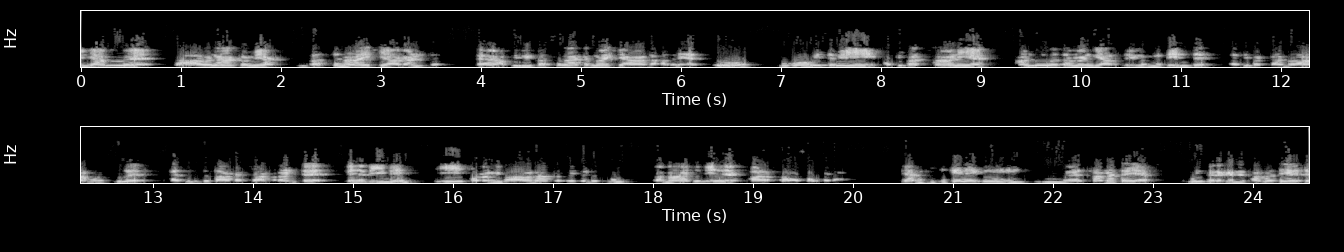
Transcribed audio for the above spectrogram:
යම් භාවනා ක්‍රමයක් විපස්සනායි කියාගන්න අපි විපස්සනා කරනවා කියන හදන ඇත්තෝ බොහෝ විට මේ අතිපත්ථානීය අනුව තමන්ගේ ආශ්‍රය කරන දෙන්න අතිපත්ථාන රාම තුල අතුලත සාකච්ඡා කරන්නට වෙනදීනේ ඒ තමන්ගේ භාවනා ක්‍රමයක ලොකු සමාධියේ ආරක්ෂාවක් කරනවා. යම් කිසි කෙනෙක් සමතය මුල් කරගෙන සමතයට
